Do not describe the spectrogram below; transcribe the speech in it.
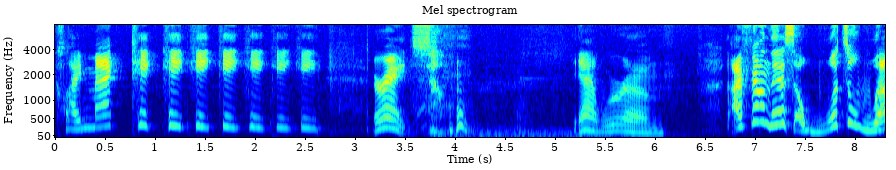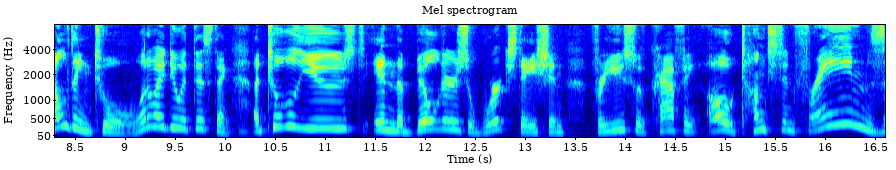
Climactic. All right. So, yeah, we're um I found this. A, what's a welding tool? What do I do with this thing? A tool used in the builder's workstation for use with crafting. Oh, tungsten frames.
